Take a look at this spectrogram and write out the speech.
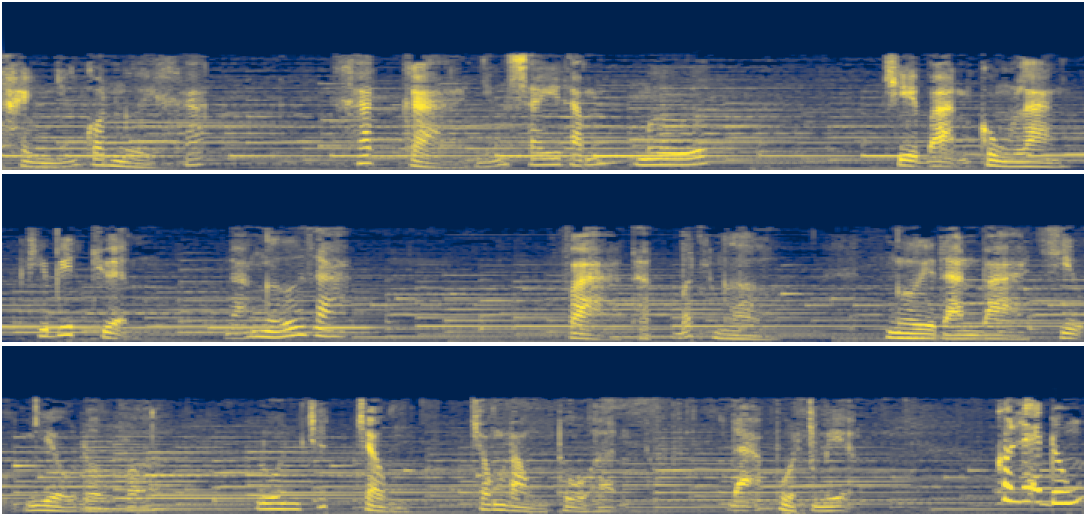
thành những con người khác, khác cả những say đắm mơ ước. Chị bạn cùng làng khi biết chuyện đã ngớ ra. Và thật bất ngờ, người đàn bà chịu nhiều đổ vỡ, luôn chất chồng trong lòng thù hận, đã buột miệng. Có lẽ đúng,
